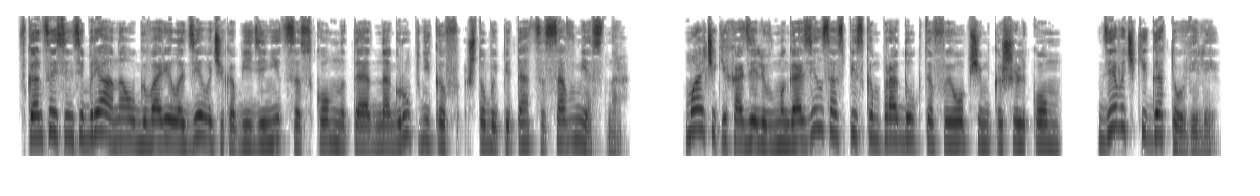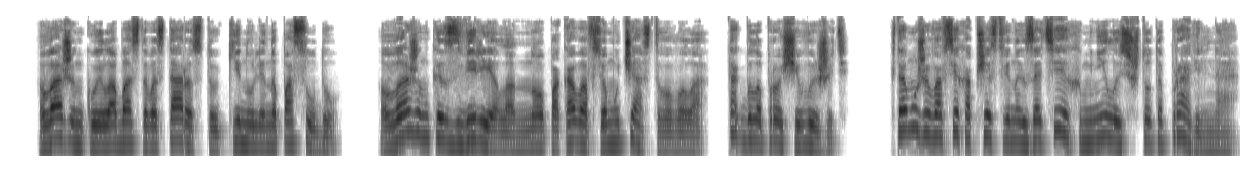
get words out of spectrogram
В конце сентября она уговорила девочек объединиться с комнатой одногруппников, чтобы питаться совместно. Мальчики ходили в магазин со списком продуктов и общим кошельком, девочки готовили. Важенку и лобастого старосту кинули на посуду. Важенка зверела, но пока во всем участвовала, так было проще выжить. К тому же во всех общественных затеях мнилось что-то правильное.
